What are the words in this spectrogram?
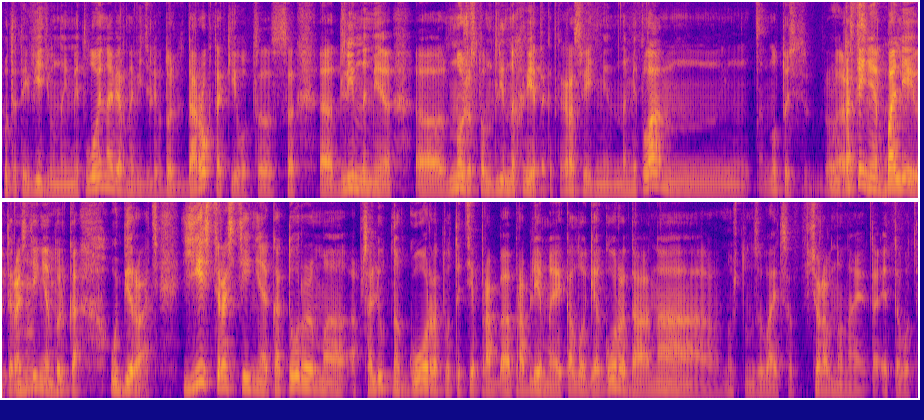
вот этой ведьминой метлой, наверное, видели вдоль дорог такие вот э, с длинными, множеством длинных веток. Это как раз ведьмина метла, ну то есть ну, растения сильно. болеют, и растения угу, только убирать. Есть растения, которым абсолютно город, вот эти проблемы, экология города, она, ну что называется, все равно на это. Это вот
